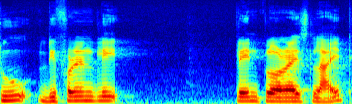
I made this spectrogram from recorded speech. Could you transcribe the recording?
two differently plane polarized light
